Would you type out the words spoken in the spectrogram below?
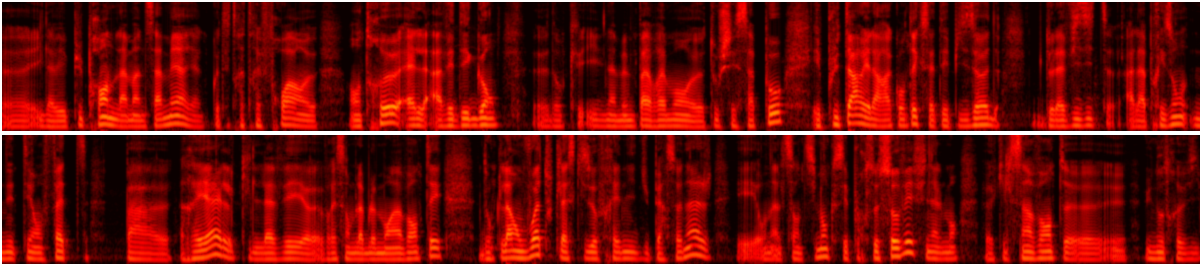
euh, il avait pu prendre la main de sa mère. Il y a un côté très très froid euh, entre eux. Elle avait des gants, euh, donc il n'a même pas vraiment touché sa peau. Et plus tard, il a raconté que cet épisode de la visite à la prison n'était en fait pas réel, qu'il l'avait vraisemblablement inventé. Donc là, on voit toute la schizophrénie du personnage et on a le sentiment que c'est pour se sauver finalement qu'il s'invente une autre vie.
